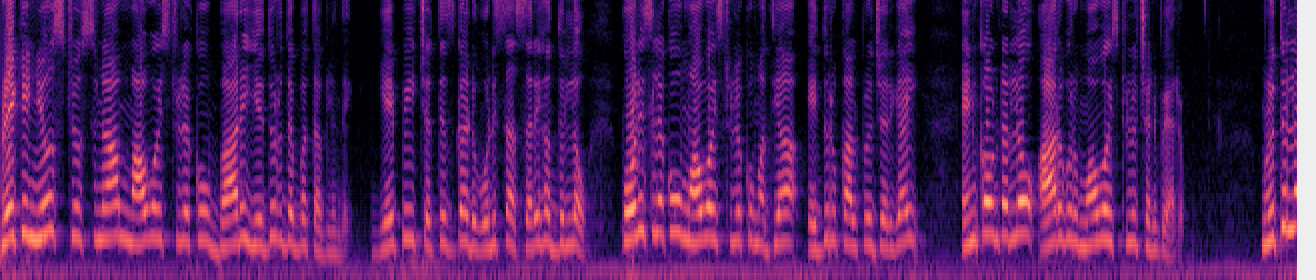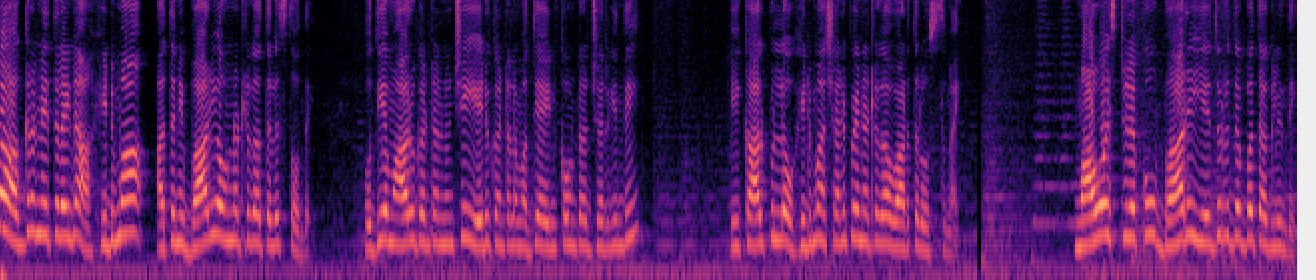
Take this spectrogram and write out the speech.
బ్రేకింగ్ న్యూస్ చూస్తున్న మావోయిస్టులకు భారీ ఎదురు దెబ్బ తగిలింది. ఏపీ ఛత్తీస్గఢ్ ఒడిశా సరిహద్దుల్లో పోలీసులకు మావోయిస్టులకు మధ్య ఎదురు కాల్పులు జరిగాయి. ఎన్కౌంటర్లో ఆరుగురు మావోయిస్టులు చనిపోయారు. మృతుల్లో అగ్రనేతలైన హిడ్మా అతని భార్య ఉన్నట్లుగా తెలుస్తోంది. ఉదయం ఆరు గంటల నుంచి ఏడు గంటల మధ్య ఎన్కౌంటర్ జరిగింది. ఈ కాల్పుల్లో హిడ్మా చనిపోయినట్లుగా వార్తలు వస్తున్నాయి. మావోయిస్టులకు భారీ ఎదురు దెబ్బ తగిలింది.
